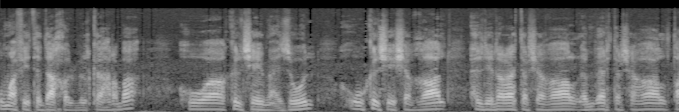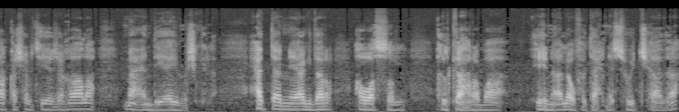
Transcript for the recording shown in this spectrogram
وما في تداخل بالكهرباء وكل شيء معزول وكل شيء شغال ال generator شغال الإنفرتر شغال طاقة شمسية شغالة ما عندي أي مشكلة. حتى أني أقدر أوصل الكهرباء هنا لو فتحنا ال switch هذا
